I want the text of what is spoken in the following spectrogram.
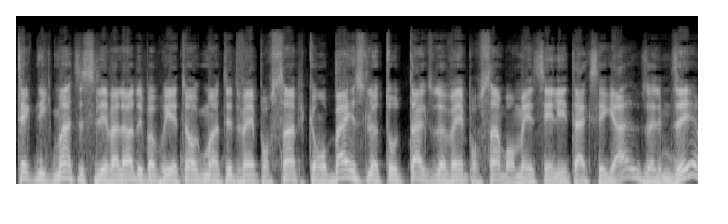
techniquement, si les valeurs des propriétés ont augmenté de 20% puis qu'on baisse le taux de taxe de 20% bon, on maintient les taxes égales, vous allez me dire.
